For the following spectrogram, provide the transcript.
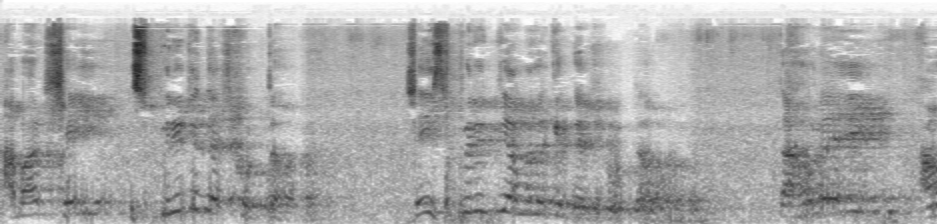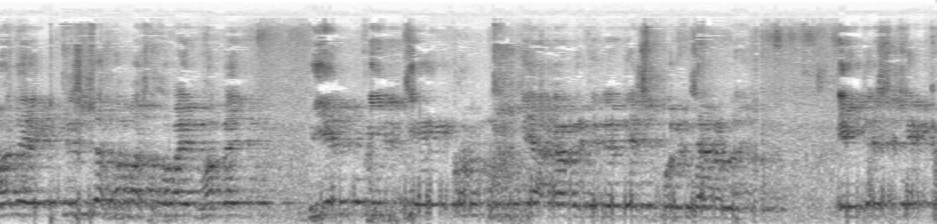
আবার সেই স্পিরিটে দেশ করতে হবে। সেই স্পিরিটই আমাদেরকে দেশ করতে হবে। তাহলেই আমাদের বাস্তবায়ন হবে। বিএনপির যে কর্মসূচি আগামী দিনে দেশ পরিচালনায়। এই দেশকে একটা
